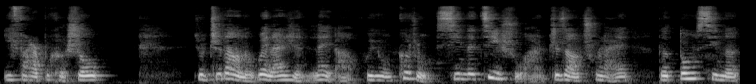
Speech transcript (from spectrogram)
一发而不可收。就知道呢，未来人类啊会用各种新的技术啊制造出来的东西呢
